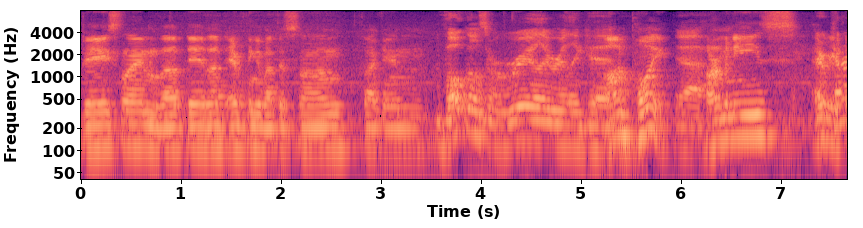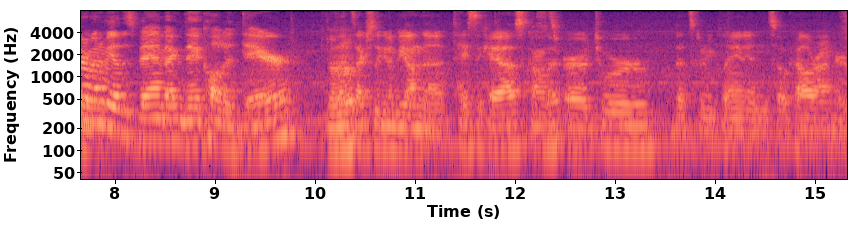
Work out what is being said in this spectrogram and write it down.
bass line, loved it, loved everything about the song. Fucking Vocals are really, really good. on point. Yeah. Harmonies. It kind of reminded me of this band back in the day called Adair. Uh-huh. That's actually going to be on the Taste of Chaos concert or tour that's going to be playing in SoCal around here.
